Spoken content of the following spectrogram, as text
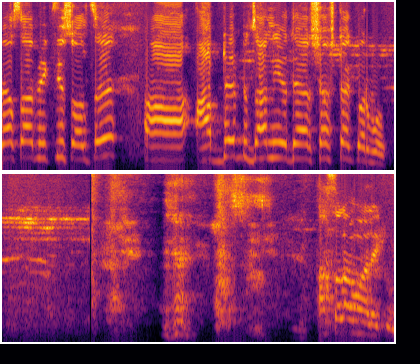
বেচা বিক্রি চলছে আপডেট জানিয়ে দেওয়ার চেষ্টা করব। আসসালামু আলাইকুম।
